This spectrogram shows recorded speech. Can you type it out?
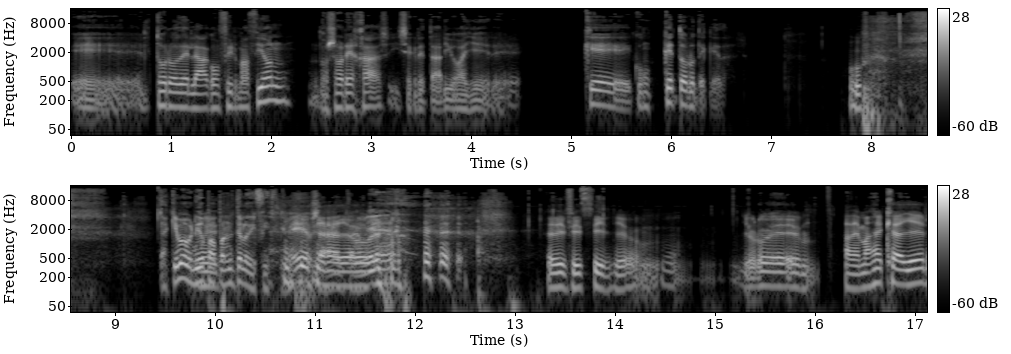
Eh, el toro de la confirmación, dos orejas y Secretario ayer. eh, ¿qué- ¿Con qué toro te quedas? Uf. Aquí hemos venido Muy- para ponerte lo difícil, ¿eh? O sea, Ya, también- Es difícil. Yo, yo creo que además es que ayer,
